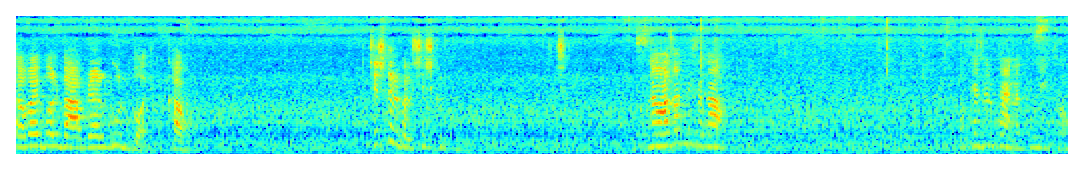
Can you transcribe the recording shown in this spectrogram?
সবাই বলবে আবরার গুড বয়, খাও। শেষ করে ফেলো, শেষ করে না আজান দিছে খাও। খেজুর খায় না, তুমি খাও।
